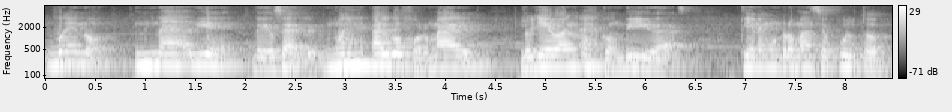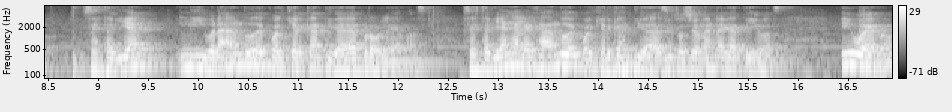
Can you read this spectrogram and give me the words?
bueno, nadie, o sea, no es algo formal, lo llevan a escondidas, tienen un romance oculto, se estarían librando de cualquier cantidad de problemas se estarían alejando de cualquier cantidad de situaciones negativas. Y bueno,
